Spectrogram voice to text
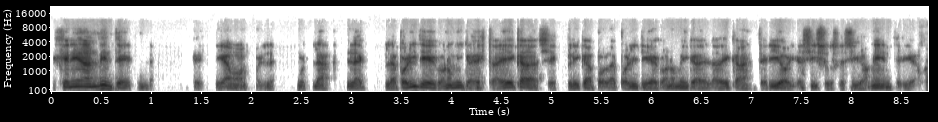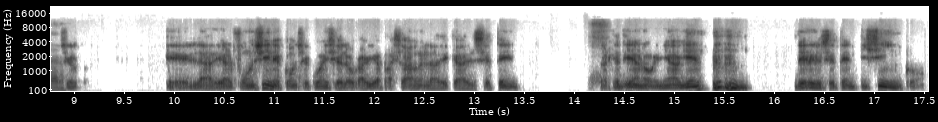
generalmente, digamos, la, política económica de esta década se explica por la política económica de la década anterior y así sucesivamente, digamos, ¿cierto? Eh, la de Alfonsín es consecuencia de lo que había pasado en la década del 70. La Argentina no venía bien desde el 75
